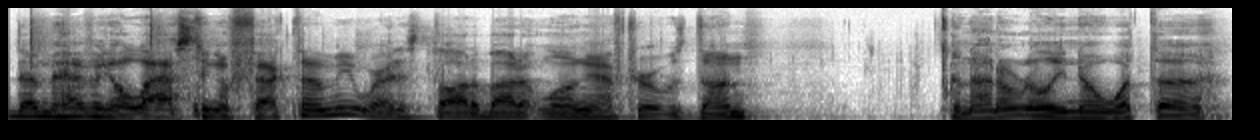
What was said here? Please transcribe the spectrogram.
them having a lasting effect on me where I just thought about it long after it was done. And I don't really know what the,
